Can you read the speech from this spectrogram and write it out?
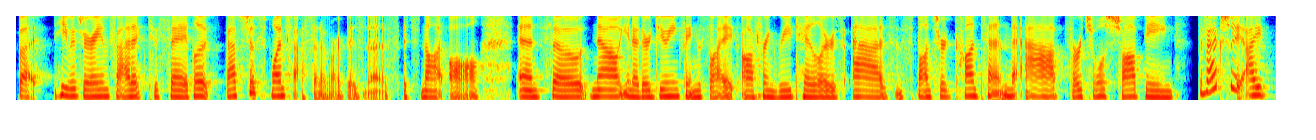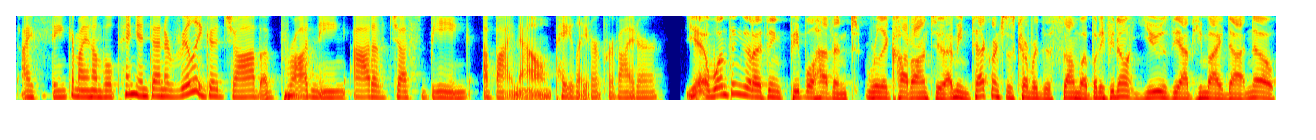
But he was very emphatic to say, look, that's just one facet of our business. It's not all. And so now, you know, they're doing things like offering retailers ads and sponsored content in the app, virtual shopping. They've actually, I, I think, in my humble opinion, done a really good job of broadening out of just being a buy now, pay later provider. Yeah, one thing that I think people haven't really caught on to, I mean, TechCrunch has covered this somewhat, but if you don't use the app, you might not know.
